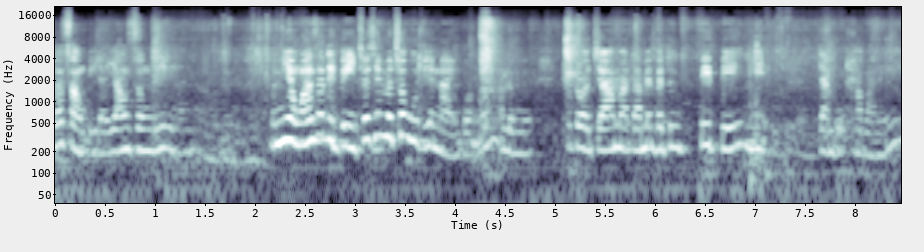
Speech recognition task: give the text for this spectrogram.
လက်ဆောင်ပေးတာရောင်စုံလေးတွေမမြင်ဝမ်းဆက်တွေပေးရင်ချက်ချင်းမချုပ်ဘူးဖြစ်နိုင်ပေါ့နော်အဲ့လိုမျိုးတော်တော်ကြားမှဒါပေမဲ့ဘသူပေးပေးမြင့်တန်ဖိုးထားပါတယ်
